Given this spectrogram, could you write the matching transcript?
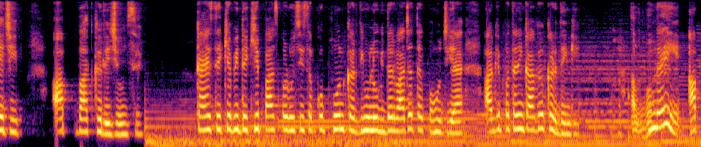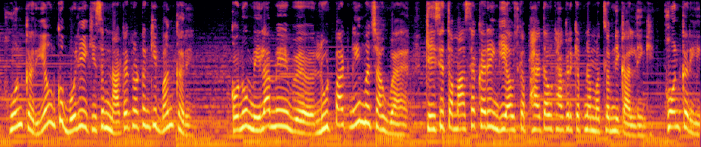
ए जी आप बात कर लीजिए उनसे। कैसे कि अभी देखिए पास पड़ोसी सबको फ़ोन कर दी हूँ लोग दरवाज़ा तक पहुँच गया है। आगे पता नहीं क्या कर देंगी। अब नहीं आप फ़ोन करिए उनको बोलिए कि सब नाटक नौटंकी बंद करें। कोनो मेला में लूटपाट नहीं मचा हुआ है कि इसे तमाशा करेंगी या उसका फ़ायदा उठा करके अपना मतलब निकाल लेंगी। फ़ोन करिए।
